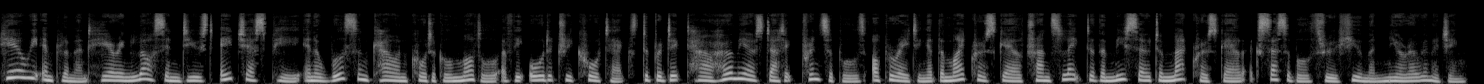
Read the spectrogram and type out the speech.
Here we implement hearing loss induced HSP in a Wilson Cowan cortical model of the auditory cortex to predict how homeostatic principles operating at the microscale translate to the meso to macroscale accessible through human neuroimaging.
